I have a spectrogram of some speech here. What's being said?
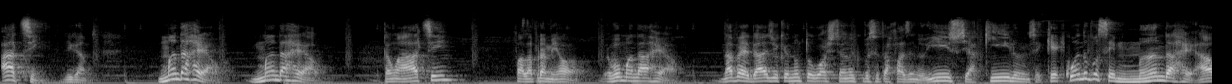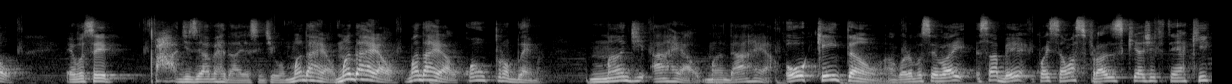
assim, digamos, manda real, manda real, então a Atsin fala para mim, ó, eu vou mandar a real. Na verdade, é que eu não tô gostando que você tá fazendo isso e aquilo, não sei o quê. Quando você manda real, é você pá, dizer a verdade, assim, tipo, manda real, manda real, manda real. Qual o problema? Mande a real, mandar a real. Ok, então, agora você vai saber quais são as frases que a gente tem aqui.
